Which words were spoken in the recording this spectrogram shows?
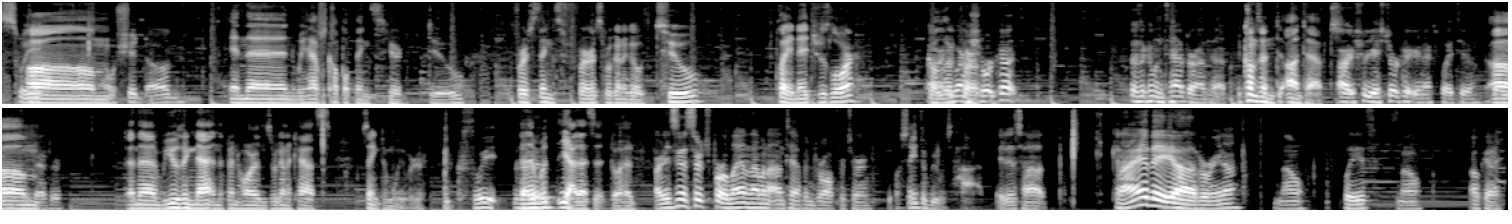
Sweet. Um, oh shit, dog. and then we have a couple things here to do. First things first, we're gonna go two, play Nature's Lore. Go All right, you look want a for. shortcut? Does it come in tapped or untapped? It comes in untapped. All right, sure. Yeah, shortcut your next play too. Um, And then using that and the fin horns, we're gonna cast Sanctum Weaver. Sweet. And that then with, yeah, that's it. Go ahead. All right, he's gonna search for a land, and I'm gonna untap and draw for turn. Oh, Sanctum Weaver was hot. It is hot. Can I have a uh, Varina, No, please? no. Okay.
